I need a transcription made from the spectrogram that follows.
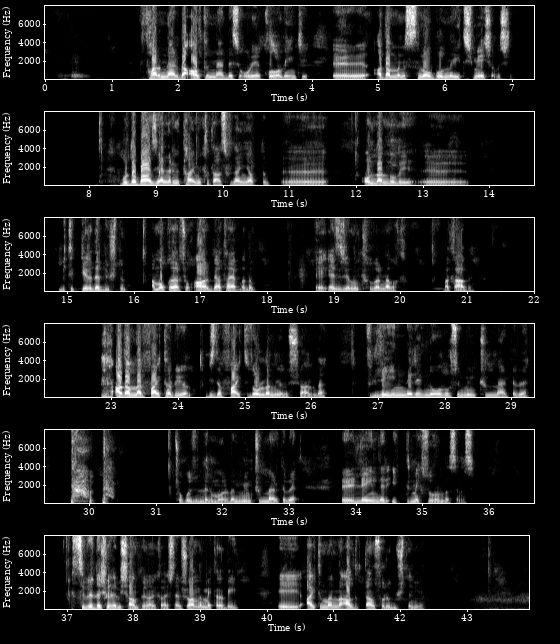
Farm nerede, altın neredeyse oraya kovalayın ki e, adamların snowball'una yetişmeye çalışın. Burada bazı yerlerde timing hatası falan yaptım. E, ondan dolayı e, bir tık geride düştüm. Ama o kadar çok ağır bir hata yapmadım. E, Ezreal'ın Q'larına bak. Bak abi. Adamlar fight arıyor. Biz de fight zorlamıyoruz şu anda. Lane'leri ne olursa mümkün mertebe çok özür dilerim bu arada. Mümkün mertebe e, lane'leri ittirmek zorundasınız. Sivir de şöyle bir şampiyon arkadaşlar. Şu anda metada değil. E, itemlarını aldıktan sonra güçleniyor.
